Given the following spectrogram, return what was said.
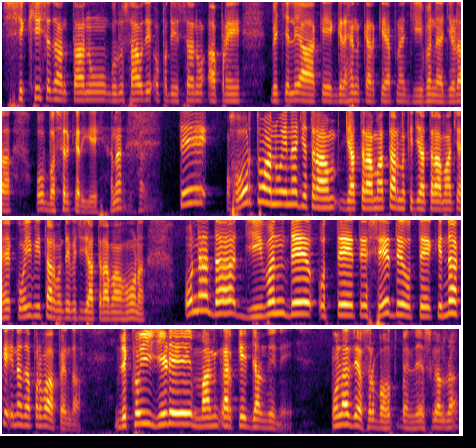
ਸਿੱਖੀ ਸਿਧਾਂਤਾਂ ਨੂੰ ਗੁਰੂ ਸਾਹਿਬ ਦੇ ਉਪਦੇਸ਼ਾਂ ਨੂੰ ਆਪਣੇ ਵਿੱਚ ਲਿਆ ਕੇ ਗ੍ਰਹਿਣ ਕਰਕੇ ਆਪਣਾ ਜੀਵਨ ਹੈ ਜਿਹੜਾ ਉਹ ਬਸਰ ਕਰੀਏ ਹਨਾ? ਤੇ ਹੋਰ ਤੁਹਾਨੂੰ ਇਹਨਾਂ ਯਾਤਰਾ ਯਾਤਰਾਵਾਂ ਧਾਰਮਿਕ ਯਾਤਰਾਵਾਂ ਚਾਹੇ ਕੋਈ ਵੀ ਧਰਮ ਦੇ ਵਿੱਚ ਯਾਤਰਾਵਾਂ ਹੋਣ ਉਹਨਾਂ ਦਾ ਜੀਵਨ ਦੇ ਉੱਤੇ ਤੇ ਸਿਹਤ ਦੇ ਉੱਤੇ ਕਿੰਨਾ ਕਿ ਇਹਨਾਂ ਦਾ ਪ੍ਰਭਾਵ ਪੈਂਦਾ? ਦੇਖੋ ਜੀ ਜਿਹੜੇ ਮਨ ਕਰਕੇ ਜਾਂਦੇ ਨੇ ਉਹਨਾਂ ਦੇ ਅਸਰ ਬਹੁਤ ਪੈਂਦਾ ਇਸ ਗੱਲ ਦਾ।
